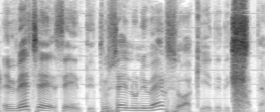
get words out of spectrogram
E invece, senti, tu sei l'universo a chi è dedicata?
